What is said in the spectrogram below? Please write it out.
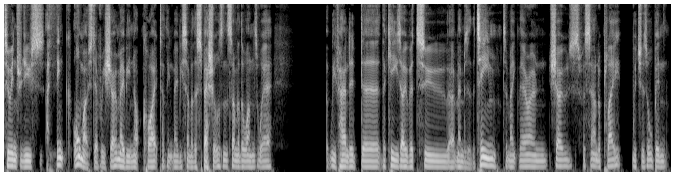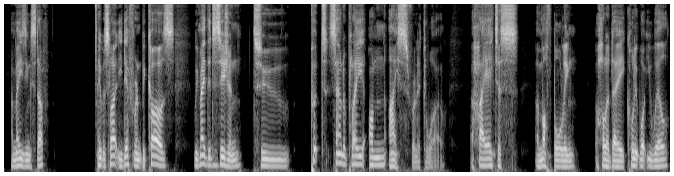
to introduce, I think, almost every show, maybe not quite. I think maybe some of the specials and some of the ones where we've handed uh, the keys over to uh, members of the team to make their own shows for Sound of Play, which has all been amazing stuff. It was slightly different because we've made the decision to put Sound of Play on ice for a little while. A hiatus, a mothballing, a holiday, call it what you will.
